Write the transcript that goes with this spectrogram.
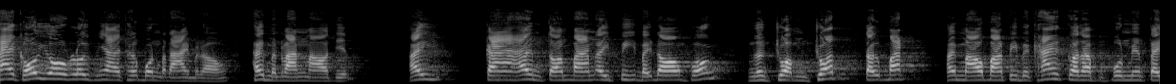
ខែក្រោយយកលុយផ្ញើធ្វើប៉ុនម្ដាយម្ដងហើយមិនបានមកទៀតហើយការហើយមិនទាន់បានអីពីរ3ដងផងមិនដឹងជាប់មិនជាប់ទៅបាត់ហើយមកបានពីរខែគាត់ថាប្រពន្ធមានតៃ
